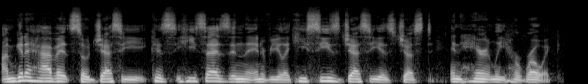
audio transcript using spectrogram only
I'm gonna have it so Jesse," because he says in the interview, like he sees Jesse as just inherently heroic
